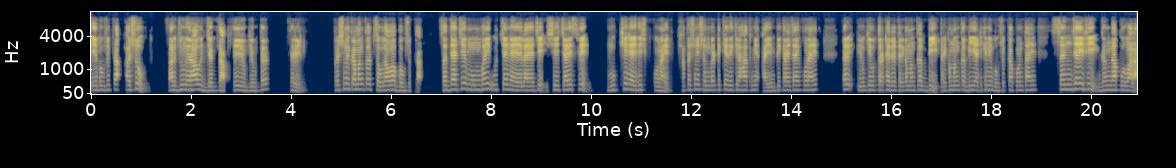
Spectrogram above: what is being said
ए बघू शकता. अशोक अर्जुनराव जगताप हे योग्य उत्तर ठरेल. प्रश्न क्रमांक चौदावा बघू शकता. सध्याचे मुंबई उच्च न्यायालयाचे शेहेचाळीसवे मुख्य न्यायाधीश कोण आहेत? हा प्रश्न शंभर टक्के देखील हा तुम्ही आय एम पी करायचा आहे. कोण आहेत? तर योग्य उत्तर ठरेल. परिक्रमांक बी परिक्रमांक बी या ठिकाणी बघू शकता कोणता आहे? संजय व्ही. गंगापूरवाला.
